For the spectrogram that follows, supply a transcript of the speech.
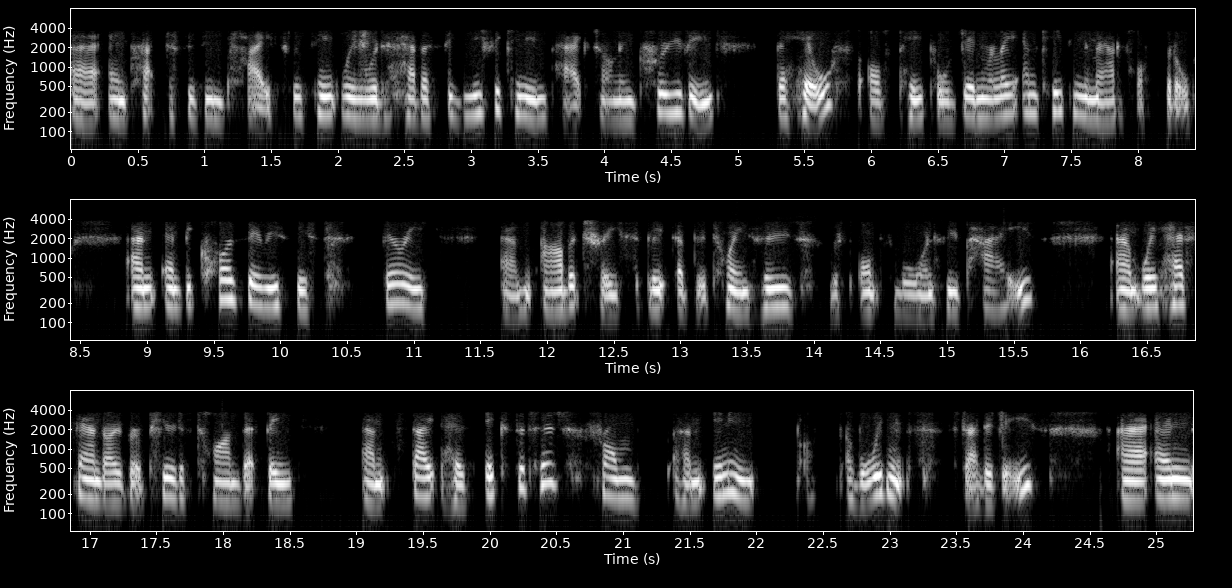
uh, and practices in place, we think we would have a significant impact on improving the health of people generally and keeping them out of hospital. And because there is this very um, arbitrary split between who's responsible and who pays, um, we have found over a period of time that the um, state has exited from um, any avoidance strategies, uh, and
